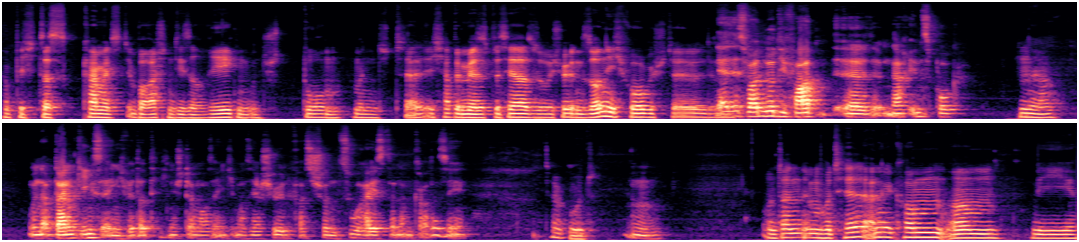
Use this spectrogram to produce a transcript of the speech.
hab ich, das kam jetzt überraschend, dieser Regen und Sturm. Ich habe mir das bisher so schön sonnig vorgestellt. Ja, es war nur die Fahrt äh, nach Innsbruck ja. Und ab dann ging es eigentlich wettertechnisch, da war es eigentlich immer sehr schön, fast schon zu heiß dann am Gardasee. ja gut. Mhm. Und dann im Hotel angekommen, ähm, wie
